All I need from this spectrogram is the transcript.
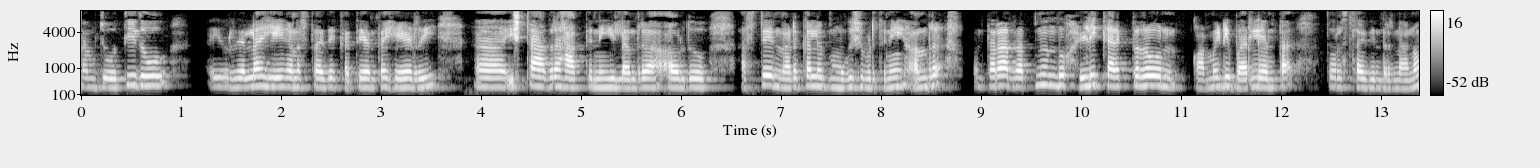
ನಮ್ಮ ಜ್ಯೋತಿದು ಇವ್ರದೆಲ್ಲ ಹೇಗೆ ಅನಿಸ್ತಾ ಇದೆ ಕತೆ ಅಂತ ಹೇಳ್ರಿ. ಇಷ್ಟ ಆದ್ರೆ ಹಾಕ್ತೀನಿ, ಇಲ್ಲಾಂದ್ರೆ ಅವ್ರದ್ದು ಅಷ್ಟೇ ನಡ್ಕಲ್ಲಿ ಮುಗಿಸಿಬಿಡ್ತೀನಿ. ಅಂದ್ರೆ ಒಂಥರ ರತ್ನಂದು ಹಳ್ಳಿ ಕ್ಯಾರೆಕ್ಟರು ಕಾಮಿಡಿ ಬರಲಿ ಅಂತ ತೋರಿಸ್ತಾ ಇದ್ದೀನಿ ರೀ ನಾನು.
